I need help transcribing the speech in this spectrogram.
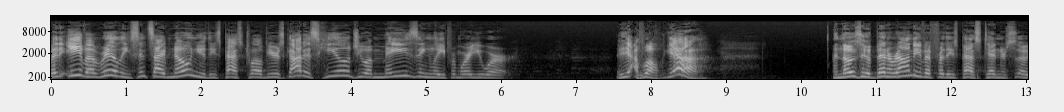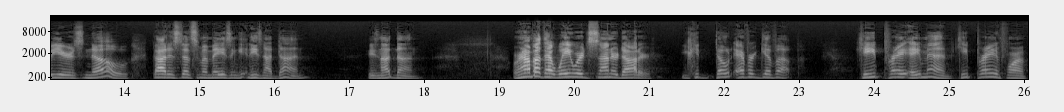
But Eva, really, since I've known you these past 12 years, God has healed you amazingly from where you were. Yeah, well, yeah. And those who have been around Eva for these past 10 or so years know God has done some amazing, and He's not done. He's not done. Or how about that wayward son or daughter? You could, don't ever give up. Keep praying. Amen. Keep praying for him.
